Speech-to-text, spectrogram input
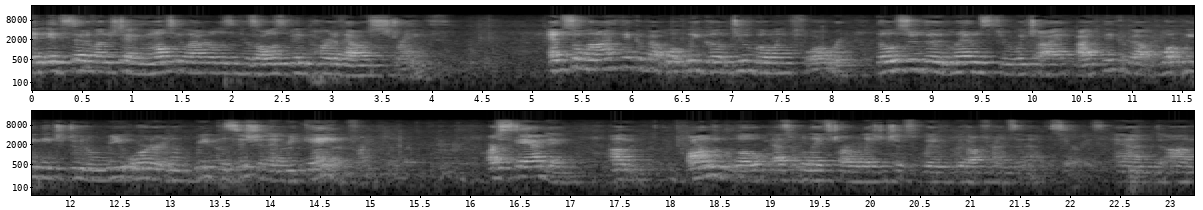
and instead of understanding multilateralism has always been part of our strength. And so when I think about what we go, do going forward, those are the lens through which I, I think about what we need to do to reorder and reposition and regain, frankly, our standing um, on the globe as it relates to our relationships with, with our friends and adversaries. And, um,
